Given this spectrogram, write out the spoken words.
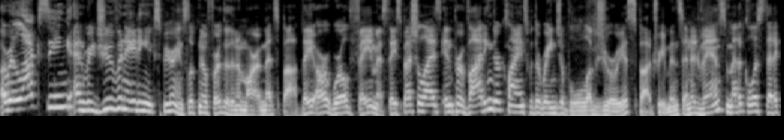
a relaxing and rejuvenating experience, look no further than Amara Med Spa. They are world famous. They specialize in providing their clients with a range of luxurious spa treatments and advanced medical aesthetic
